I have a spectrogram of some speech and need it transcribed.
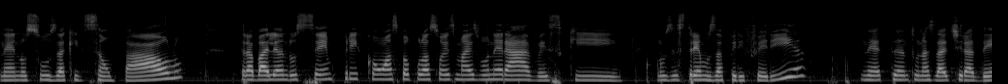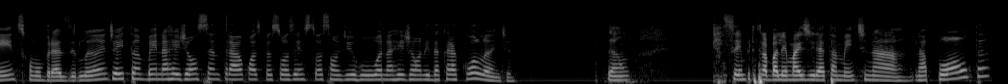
né, no SUS aqui de São Paulo, trabalhando sempre com as populações mais vulneráveis, que nos extremos da periferia, né, tanto na cidade de Tiradentes como Brasilândia, e também na região central, com as pessoas em situação de rua, na região ali da Cracolândia. Então, sempre trabalhei mais diretamente na, na ponta,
